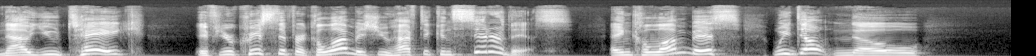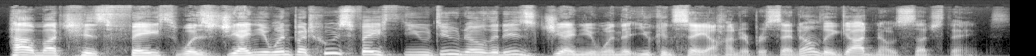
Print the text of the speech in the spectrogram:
Now you take, if you're Christopher Columbus, you have to consider this. And Columbus, we don't know how much his faith was genuine, but whose faith do you do know that is genuine that you can say 100%? Only God knows such things.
